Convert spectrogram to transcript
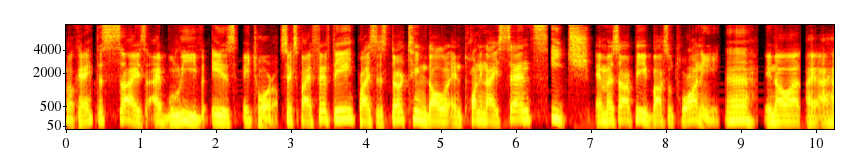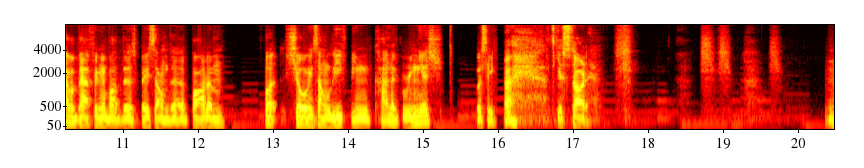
Okay. The size, I believe, is a Toro. 6x50. Price is $13.29 each. MSRP box of 20. Eh, you know what? I, I have a bad feeling about this based on the bottom but showing some leaf being kind of greenish. Let's see. All right, let's get started. Hmm?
